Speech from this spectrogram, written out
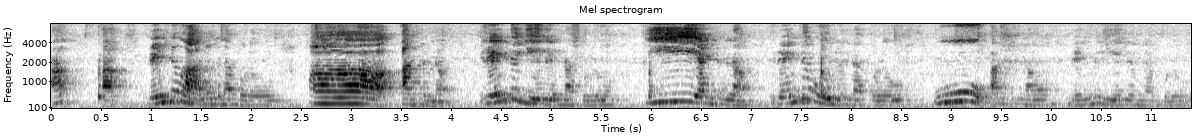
ఆ, ఆ, రెండు వాళ్ళున్నప్పుడు ఆ అంటున్నాం. రెండు ఏలున్నప్పుడు ఈ అంటున్నాం. రెండు ఊలున్నప్పుడు ఊ అంటున్నాం. రెండు ఏలున్నప్పుడు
